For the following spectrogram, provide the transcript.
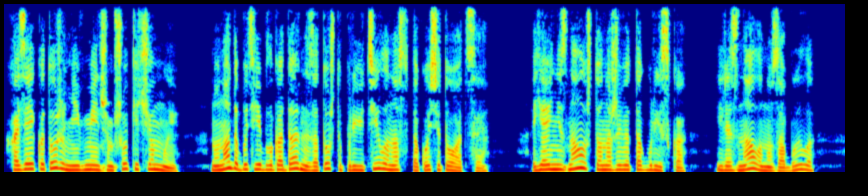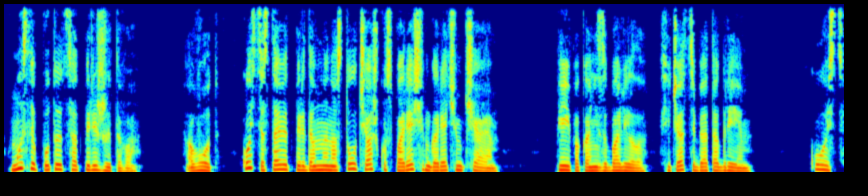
Хозяйка тоже не в меньшем шоке, чем мы, но надо быть ей благодарной за то, что приютила нас в такой ситуации. Я и не знала, что она живет так близко. Или знала, но забыла. Мысли путаются от пережитого. Вот, Костя ставит передо мной на стол чашку с парящим горячим чаем. «Пей, пока не заболела. Сейчас тебя отогреем». «Кость,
